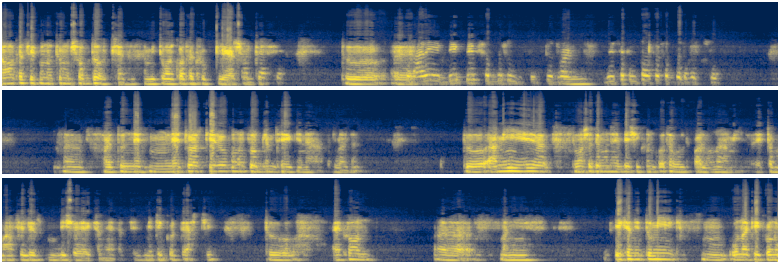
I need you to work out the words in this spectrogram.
আমার কাছে কোনো তেমন শব্দ হচ্ছে না। আমি তোমার কথা খুব ক্লিয়ার আচ্ছা, শুনতেছি আচ্ছা। তো আরে বিপ বিপ শব্দ শুনতেছি। একটু ধরেন দুই সেকেন্ড পর শব্দটা হচ্ছে। হয়তো নেটওয়ার্কেরও কোনো প্রবলেম থেকে কিনা আল্লাহ জানে। তো আমি, তোমার সাথে মনে হয় বেশিক্ষণ কথা বলতে পারব না, আমি একটা মাহফিলের বিষয়ে এখানে মিটিং করতে আসছি তো এখন মানে এখানে তুমি ওনাকে কোনো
